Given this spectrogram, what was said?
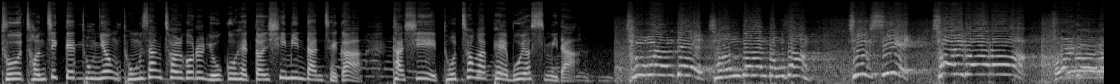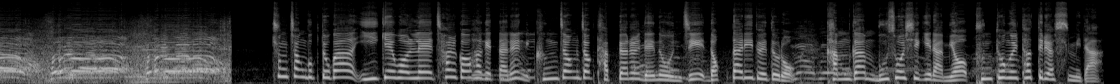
두 전직 대통령 동상 철거를 요구했던 시민단체가 다시 도청 앞에 모였습니다. 청남대 전두환 동상 즉시 철거하라! 철거하라! 철거하라! 철거하라! 충청북도가 2개월 내 철거하겠다는 긍정적 답변을 내놓은 지 넉 달이 되도록 감감무소식이라며 분통을 터뜨렸습니다.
